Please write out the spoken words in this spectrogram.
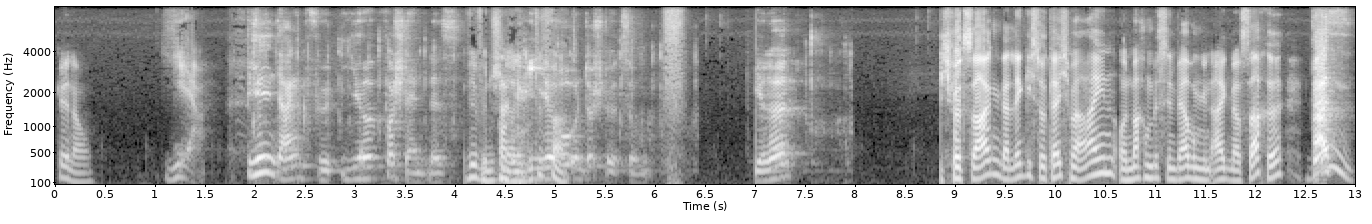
Genau. Yeah. Vielen Dank für Ihr Verständnis. Wir wünschen eine gute Ihre Fahrt. Unterstützung. Ihre Ich würde sagen, da lenke ich doch gleich mal ein und mache ein bisschen Werbung in eigener Sache. Denn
